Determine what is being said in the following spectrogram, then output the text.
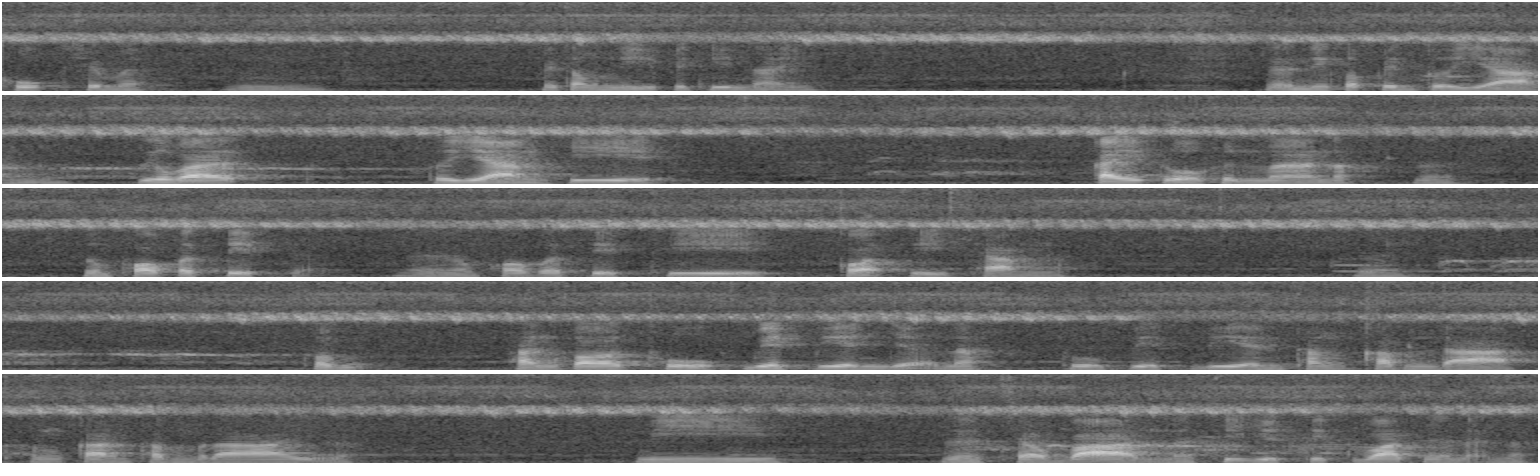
ทุกข์ใช่ไหมอืม ไม่ต้องหนีไปที่ไหนอันนี้ก็เป็นตัวอย่าง หรือว่าตัวอย่างที่ใกล้ตัวขึ้นมานะหลวงพ่อประสิทธิ์หลวงพ่อประสิทธิ์ที่เกาะสีชังก็ท่านก็ถูกเบียดเบียนเยอะนะถูกเบียดเบียนทั้งคำด่าทั้งการทำร้ายนะมีเนี่ยชาวบ้านนะที่อยู่ติดวัดเนี่ยแหละนะ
